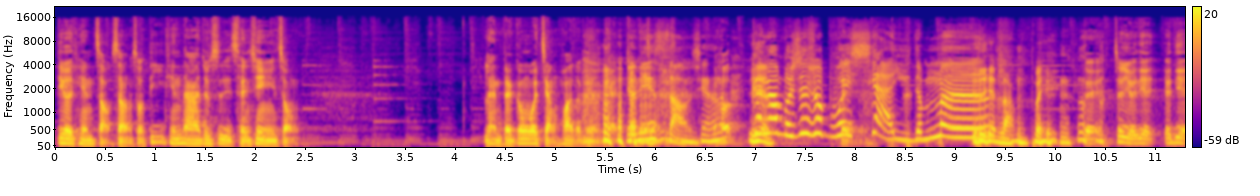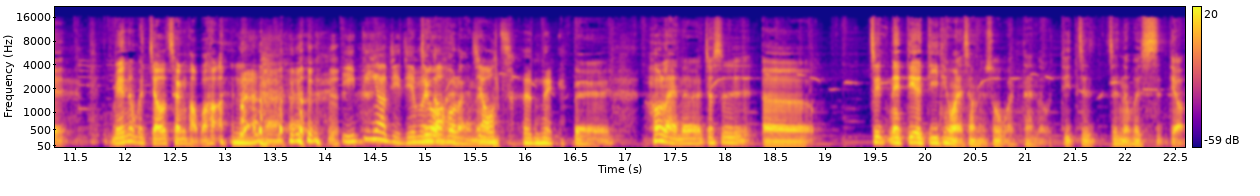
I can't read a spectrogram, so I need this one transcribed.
第二天早上的时候，第一天大家就是呈现一种懒得跟我讲话的那种感觉，有点扫兴。后 刚刚不是说不会下雨的吗？有点狼狈，对，就有点有点没那么娇嗔，好不好？一定要姐姐们都很娇嗔呢。对，后来呢，就是呃。这那第二第一天晚上，你说完蛋了，我第这真的会死掉。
